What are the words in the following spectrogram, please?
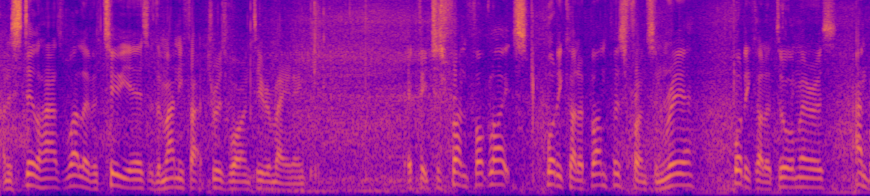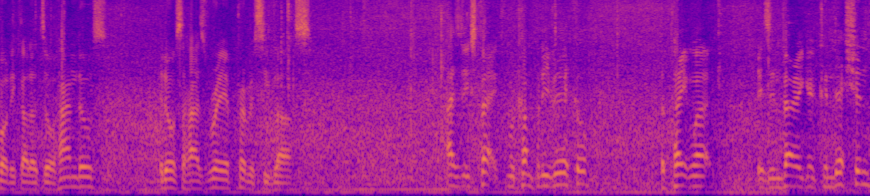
and it still has well over two years of the manufacturer's warranty remaining. It features front fog lights, body coloured bumpers front and rear, body coloured door mirrors and body coloured door handles. It also has rear privacy glass. As you'd expect from a company vehicle, the paintwork is in very good condition,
